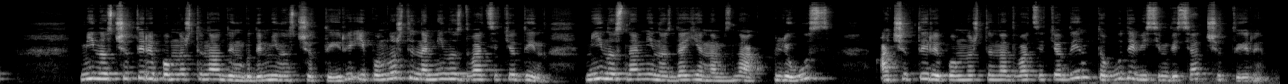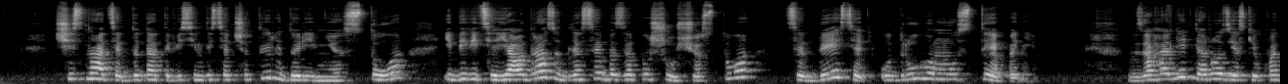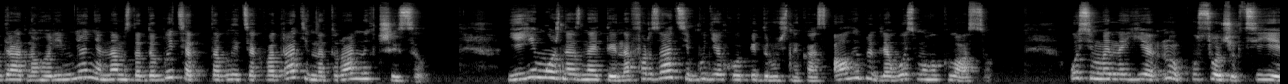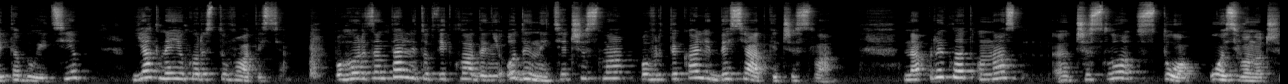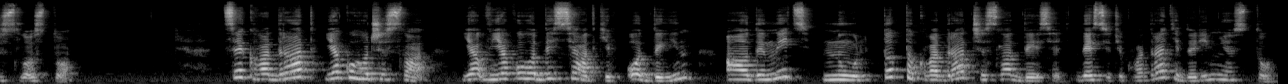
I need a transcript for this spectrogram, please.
Мінус 4 помножити на 1 буде мінус 4, і помножити на мінус 21. Мінус на мінус дає нам знак плюс, а 4 помножити на 21 то буде 84. 16 додати 84 дорівнює 100. І дивіться, я одразу для себе запишу, що 100 це 10 у другому степені. Взагалі, для розв'язків квадратного рівняння нам знадобиться таблиця квадратів натуральних чисел. Її можна знайти на форзаці будь-якого підручника з алгебри для 8 класу. Ось у мене є ну, кусочок цієї таблиці. Як нею користуватися? По горизонталі тут відкладені одиниці числа, по вертикалі десятки числа. Наприклад, у нас е, число 100. Ось воно число 100. Це квадрат якого числа? В якого десятків 1, а одиниць 0, тобто квадрат числа 10. 10 у квадраті дорівнює 100.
